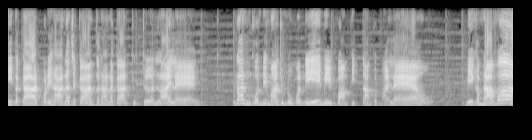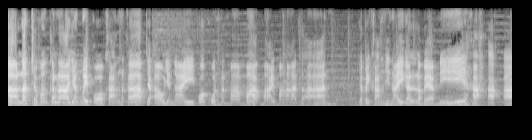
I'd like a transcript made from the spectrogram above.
ี่ประกาศบริหารราชการสถานการณ์ฉุกเฉินร้ายแรง รั่นคนที่มาชุมนุมวันนี้มีความผิดตามกฎหมายแล้ว มีคำถามว่ารัชมังคลายังไม่พอขังนะครับ จะเอายังไง เพราะคนมันมามากมายมหาศาล จะไปขังที่ไหนกันละแบบนี้ฮ่าฮ่าฮ่า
